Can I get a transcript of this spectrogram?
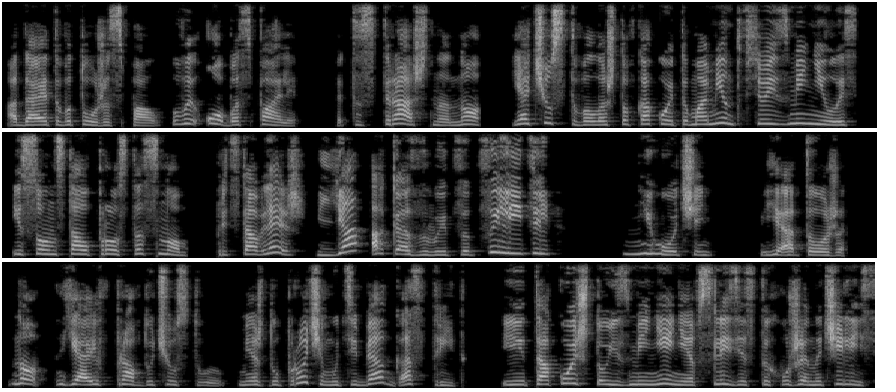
а до этого тоже спал. Вы оба спали. Это страшно, но я чувствовала, что в какой-то момент все изменилось, и сон стал просто сном. Представляешь, я, оказывается, целитель. Не очень. Я тоже. Но я и вправду чувствую. Между прочим, у тебя гастрит. И такой, что изменения в слизистых уже начались.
